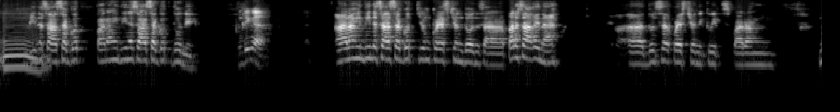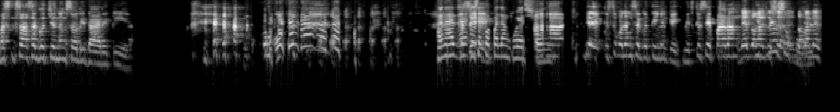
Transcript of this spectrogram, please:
Mm. hindi nasasagot, parang hindi nasasagot doon eh. Hindi nga. Parang hindi nasasagot yung question doon sa, para sa akin ha, ah, doon sa question ni Quits, parang mas nasasagot yun ng solidarity eh. Another, Kasi- isa pa palang question. Ah, hindi, gusto ko lang sagutin yung kay Quits kasi parang Hindi, baka it will gusto, support, baka may,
